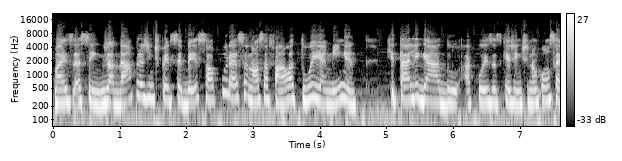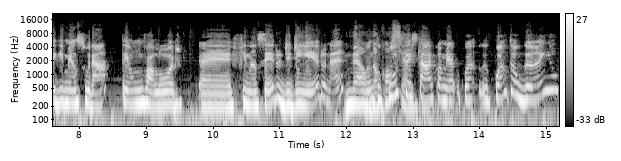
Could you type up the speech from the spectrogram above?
Mas assim, já dá pra gente perceber só por essa nossa fala, tua e a minha que está ligado a coisas que a gente não consegue mensurar, ter um valor é, financeiro de dinheiro, né? Não, quanto não custa consegue. estar com a minha, quanto eu ganho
